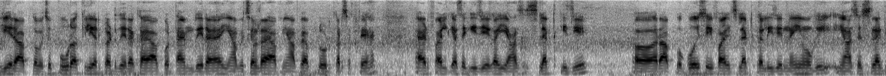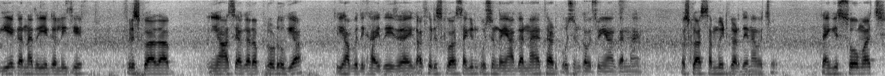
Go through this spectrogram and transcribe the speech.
ये रहा आपका बच्चा, पूरा क्लियर कट दे रखा है, आपको टाइम दे रहा है, यहाँ पे चल रहा है, आप यहाँ पे अपलोड कर सकते हैं। ऐड फ़ाइल कैसे कीजिएगा, यहाँ से सिलेक्ट कीजिए, और आपको कोई सी फ़ाइल सेलेक्ट कर लीजिए, नहीं होगी, यहाँ से सिलेक्ट ये करना है तो ये कर लीजिए, फिर उसके बाद आप यहाँ से अगर अपलोड हो गया तो यहाँ पर दिखाई दे जाएगा, फिर उसके बाद सेकेंड क्वेश्चन का यहाँ करना है थर्ड क्वेश्चन का बच्चों यहाँ करना है, उसके बाद सबमिट कर देना बच्चों। थैंक यू सो मच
